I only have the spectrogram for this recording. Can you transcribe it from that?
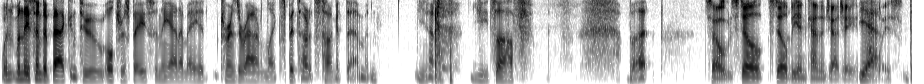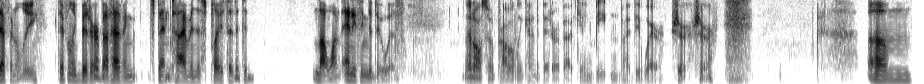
When when they send it back into ultra space in the anime, it turns around and like spits out its tongue at them, and you know, yeets off. It's, but So still, still being kind of judgy. Yeah. Always. definitely, definitely bitter about having spent time in this place that it did not want anything to do with. And also probably kind of bitter about getting beaten by Bewear. Sure, sure. Um.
